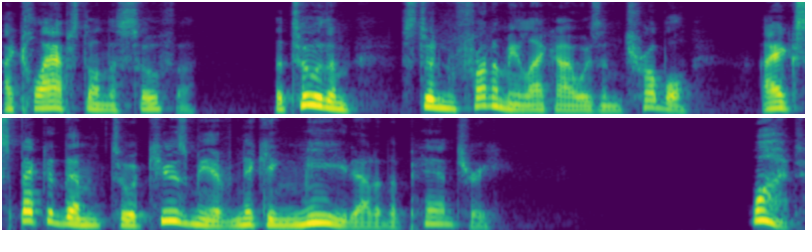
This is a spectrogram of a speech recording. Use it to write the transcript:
I collapsed on the sofa. The two of them stood in front of me like I was in trouble. I expected them to accuse me of nicking mead out of the pantry. What?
